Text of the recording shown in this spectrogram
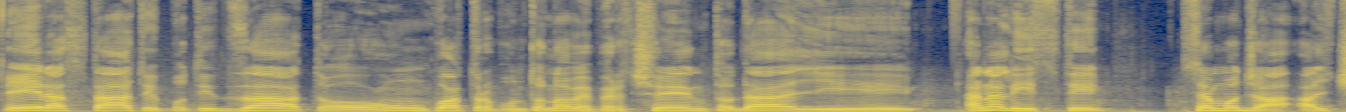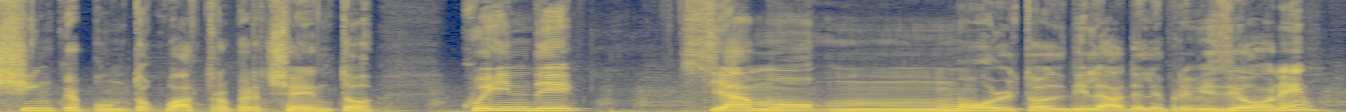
Era stato ipotizzato un 4.9% dagli analisti, siamo già al 5.4%, quindi siamo molto al di là delle previsioni.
